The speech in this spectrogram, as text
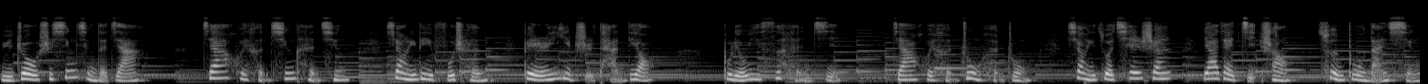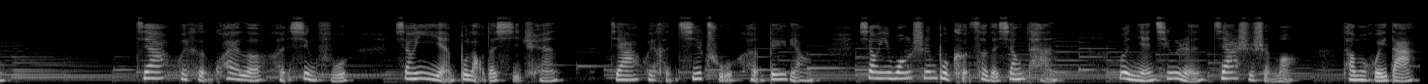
宇宙是星星的家；家会很轻很轻，像一粒浮尘，被人一指弹掉，不留一丝痕迹；家会很重很重，像一座千山，压在脊上，寸步难行；家会很快乐很幸福，像一眼不老的喜泉。家会很凄楚，很悲凉，像一汪深不可测的湘潭。问年轻人家是什么？他们回答：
